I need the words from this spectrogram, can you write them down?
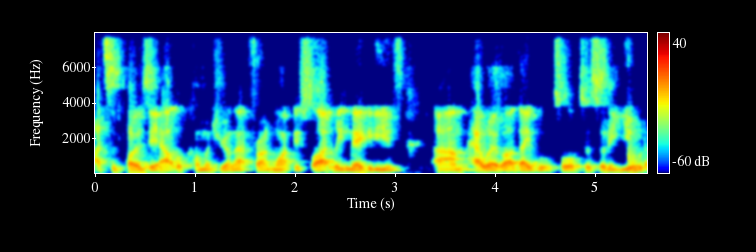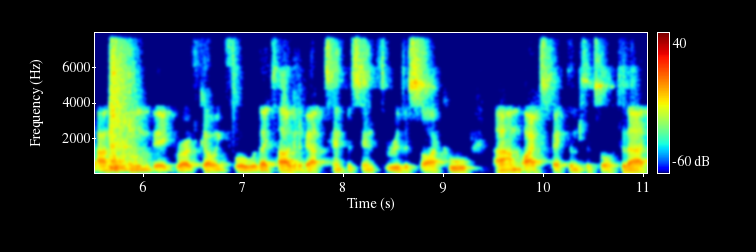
I suppose the outlook commentary on that front might be slightly negative. Um, however, they will talk to sort of yield underpinning their growth going forward. They target about 10% through the cycle. Um, I expect them to talk to that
